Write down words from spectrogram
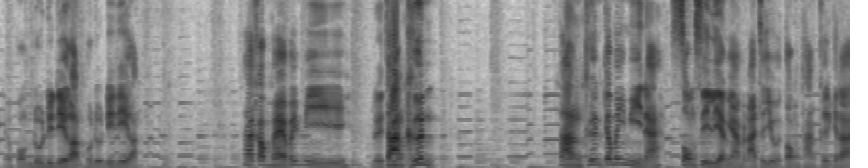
เดี๋ยวผมดูดีๆก่อน ผมดูดีๆก่อน ถ้ากำแพงไม่มีหรือทางขึ้น ทางขึ้นก็ไม่มีนะ ทรงสี่เหลี่ยมเนี่ยมันอาจจะอยู่ตรงทางขึ้นก็ได้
